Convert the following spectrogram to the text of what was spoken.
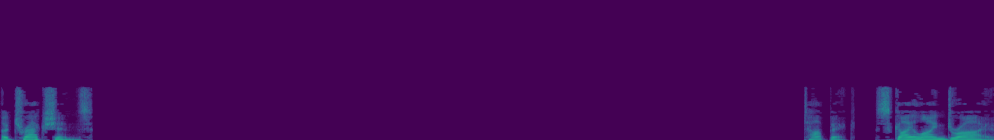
Attractions Topic: Skyline Drive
